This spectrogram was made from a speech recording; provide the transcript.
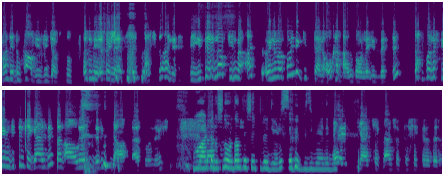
bana. Dedim tamam izleyeceğim sus. Hani öyle açtı hani bilgisayarından filmi açtı önüme koydu gitti yani o kadar zorla izletti. Daha sonra film bitince geldi ben ağlıyorum dedim ya ben sana demiş. Bu arkadaşına oradan teşekkür ediyoruz. Bizi böyle bir... Evet gerçekten çok teşekkür ederim.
